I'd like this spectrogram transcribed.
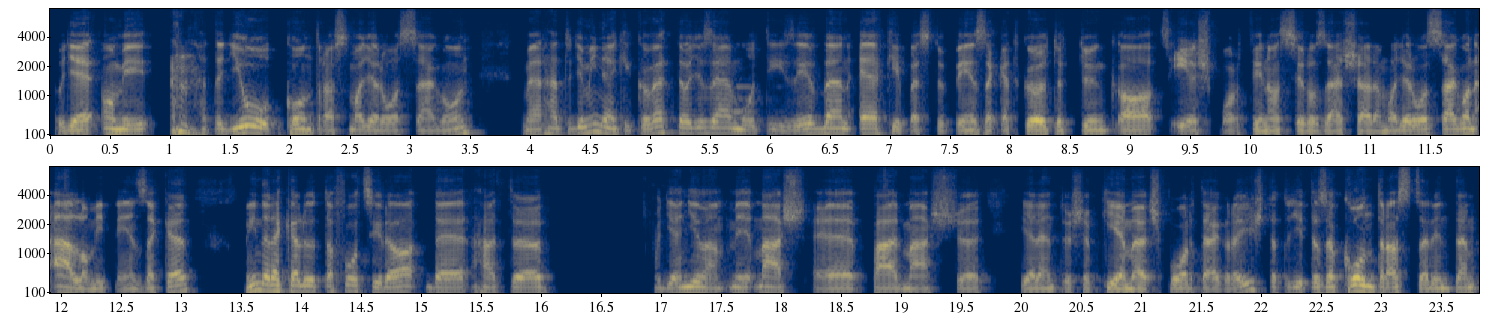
ugye, ami hát egy jó kontraszt Magyarországon, mert hát ugye mindenki követte, hogy az elmúlt tíz évben elképesztő pénzeket költöttünk az élsport finanszírozására Magyarországon, állami pénzeket, mindenek előtt a focira, de hát ugye nyilván más, pár más jelentősebb kiemelt sportágra is, tehát hogy itt ez a kontraszt szerintem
